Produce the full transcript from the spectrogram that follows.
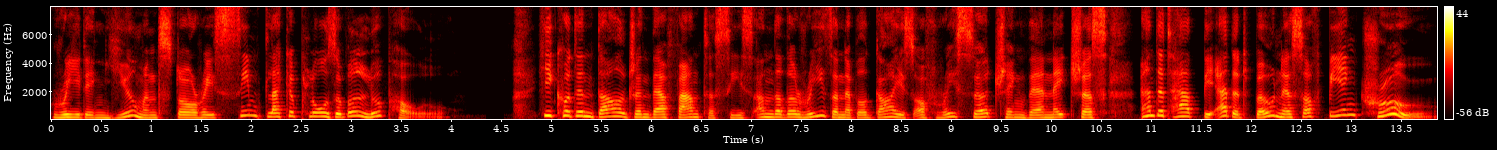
reading human stories seemed like a plausible loophole. He could indulge in their fantasies under the reasonable guise of researching their natures, and it had the added bonus of being true.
